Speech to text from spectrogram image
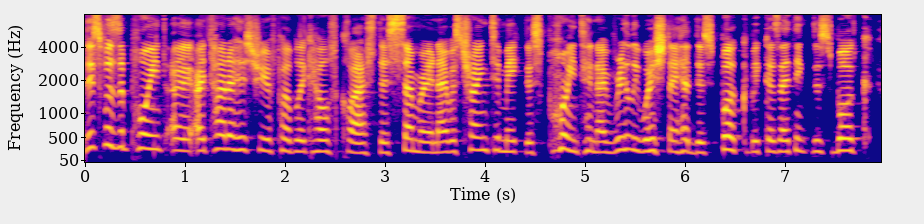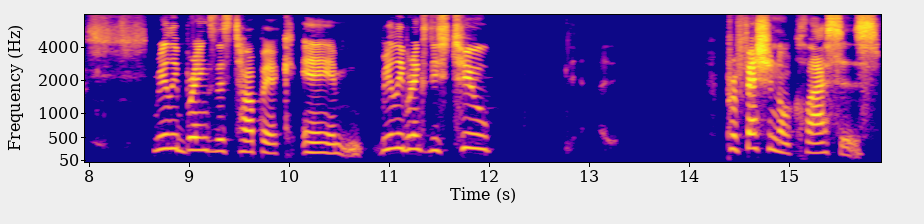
this was a point I, I, taught a history of public health class this summer and i was trying to make this point and i really wished i had this book because i think this book really brings this topic and really brings these two professional classes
